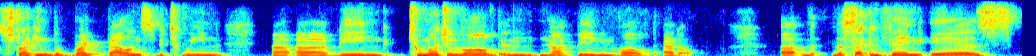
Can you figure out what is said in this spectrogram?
Striking the right balance between uh, uh, being too much involved and not being involved at all. Uh, the, the second thing is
